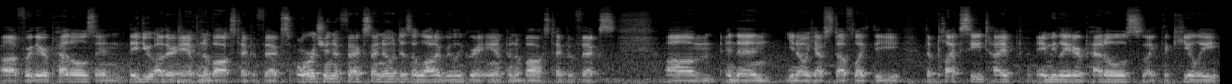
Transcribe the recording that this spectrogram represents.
uh, for their pedals, and they do other amp in a box type effects. Origin Effects I know does a lot of really great amp in a box type effects. Um, and then you know you have stuff like the the plexi type emulator pedals like the Keeley.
